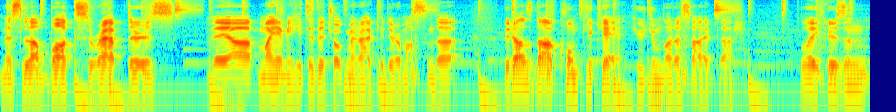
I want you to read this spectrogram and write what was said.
Mesela Bucks, Raptors veya Miami Heat'i de çok merak ediyorum aslında. Biraz daha komplike hücumlara sahipler. Lakers'ın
